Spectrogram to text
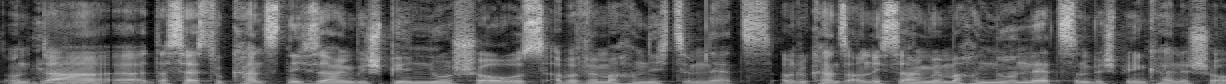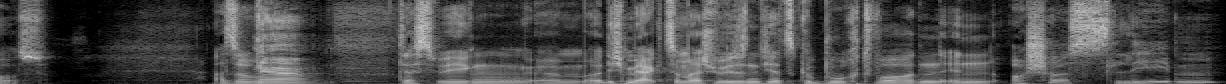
Und da, äh, das heißt, du kannst nicht sagen, wir spielen nur Shows, aber wir machen nichts im Netz. Aber du kannst auch nicht sagen, wir machen nur Netz und wir spielen keine Shows. Also Ja, Deswegen, ähm, und ich merke zum Beispiel, wir sind jetzt gebucht worden in Oschersleben,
